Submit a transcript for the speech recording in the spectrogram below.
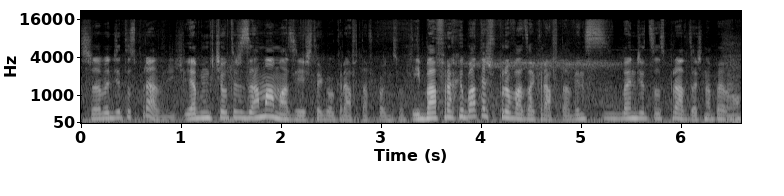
Trzeba będzie to sprawdzić. Ja bym chciał też za mama zjeść tego krafta w końcu. I Bafra chyba też wprowadza krafta, więc będzie co sprawdzać na pewno.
